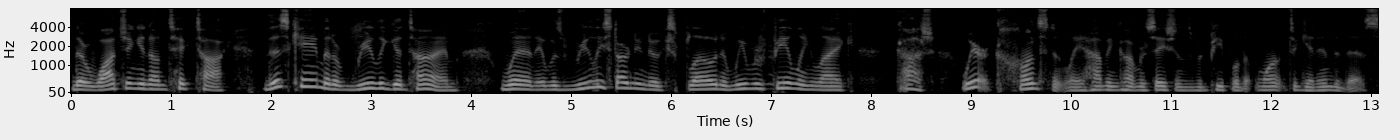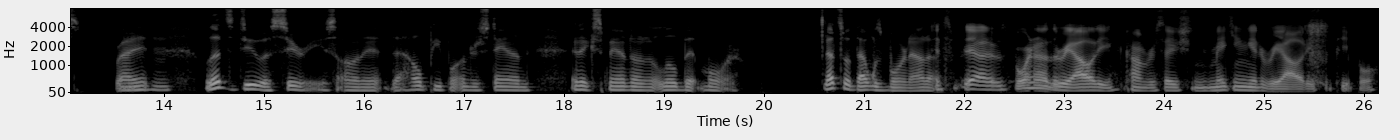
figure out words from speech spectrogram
They're watching it on TikTok. This came at a really good time when it was really starting to explode and we were feeling like gosh, we are constantly having conversations with people that want to get into this right? Mm-hmm. Let's do a series on it that help people understand and expand on it a little bit more. That's what that was born out of. It's yeah, it was born out of the reality conversation, making it a reality for people.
